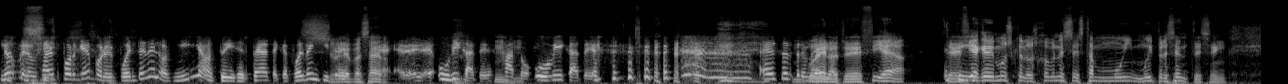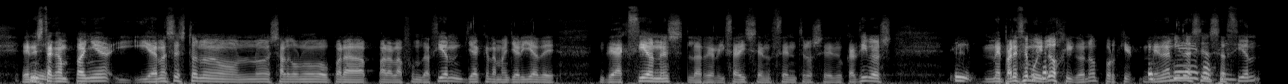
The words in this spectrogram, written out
No, pero ¿sabes por qué? Por el puente de los niños. Tú dices, espérate, que fue el 23. pasar. Eh, eh, ubícate, jato, ubícate. Esto es tremendo. Bueno, te decía te decía que vemos que los jóvenes están muy muy presentes en, en esta campaña y, además esto no, no, es algo nuevo para, para, la Fundación, ya que la mayoría de, de acciones las realizáis en centros educativos. Me parece muy lógico, ¿no? Porque me da a mí la sensación...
